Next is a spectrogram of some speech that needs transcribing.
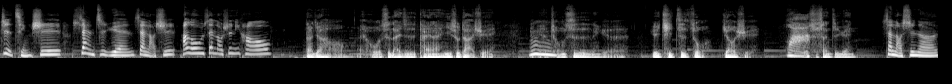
制琴师单志渊单老师，Hello，单老师你好。大家好，哎我是来自台南艺术大学，那嗯个从事那个乐器制作教学。哇我是单志渊。单老师呢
